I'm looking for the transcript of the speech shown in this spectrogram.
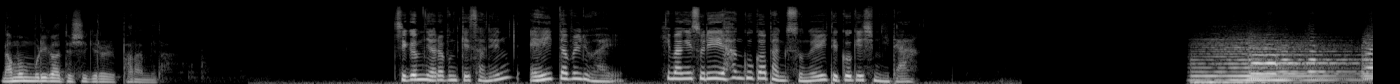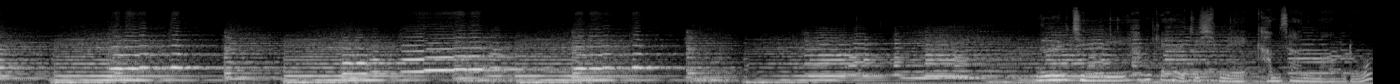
남은 무리가 되시기를 바랍니다. 지금 여러분께서는 AWR 희망의 소리 한국어 방송을 듣고 계십니다. 늘 주님이 함께하여 주심에 감사하는 마음으로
